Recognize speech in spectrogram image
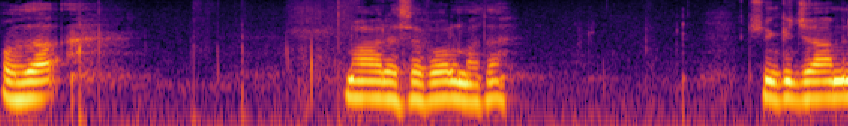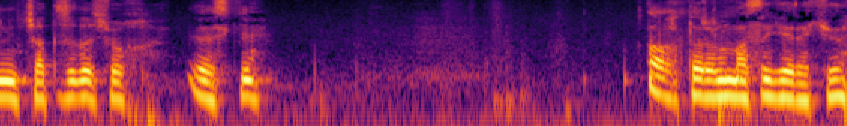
O da maalesef olmadı. Çünkü caminin çatısı da çok eski. Aktarılması gerekiyor.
